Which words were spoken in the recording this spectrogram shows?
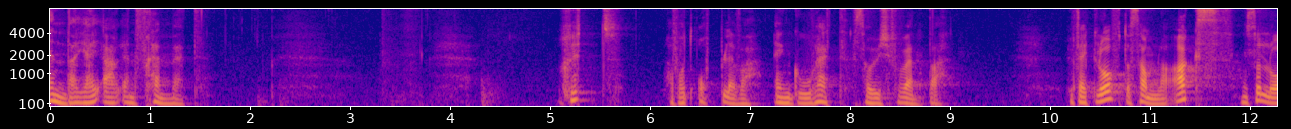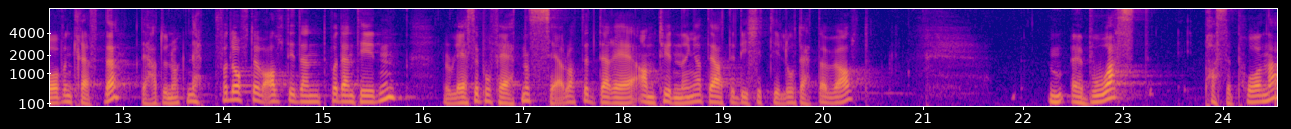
enda jeg er en fremmed. Ruth har fått oppleve en godhet som hun ikke forventa. Hun fikk lov til å samle aks, som loven krevde. Det hadde hun nok neppe fått lov til den, på den tiden. Når du leser profetene, så ser du at det, er antydninger til at de ikke tillot dette overalt. Boast Boas passer på henne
